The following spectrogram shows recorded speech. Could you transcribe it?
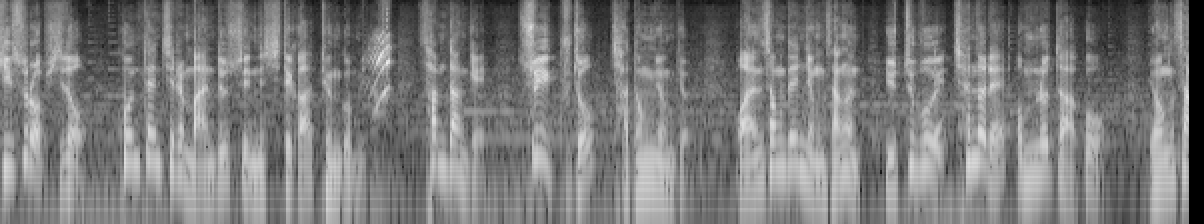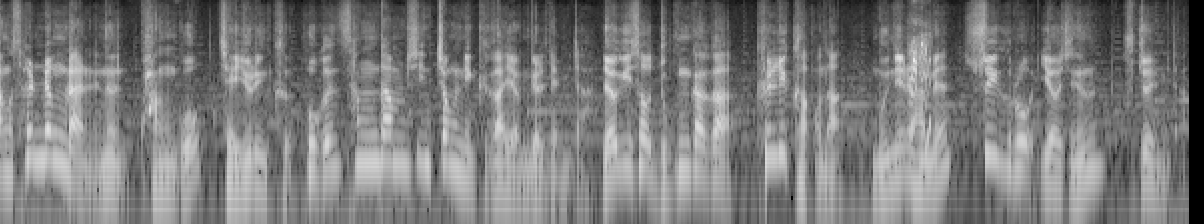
기술 없이도 콘텐츠를 만들 수 있는 시대가 된 겁니다. 3단계 수익 구조 자동 연결 완성된 영상은 유튜브 채널에 업로드하고 영상 설명란에는 광고, 제휴 링크 혹은 상담 신청 링크가 연결됩니다. 여기서 누군가가 클릭하거나 문의를 하면 수익으로 이어지는 구조입니다.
